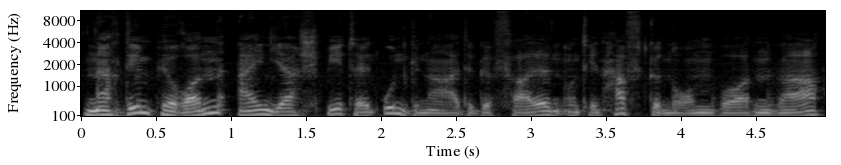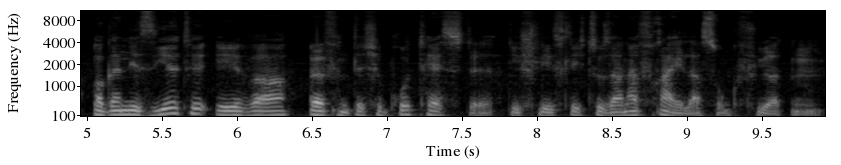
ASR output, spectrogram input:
Nachdem Perón ein Jahr später in Ungnade gefallen und in Haft genommen worden war, organisierte Eva öffentliche Proteste, die schließlich zu seiner Freilassung führten.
